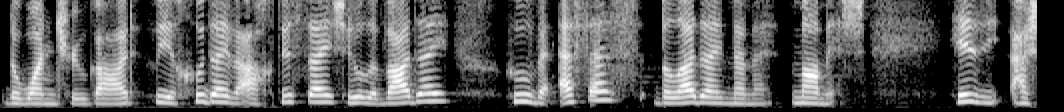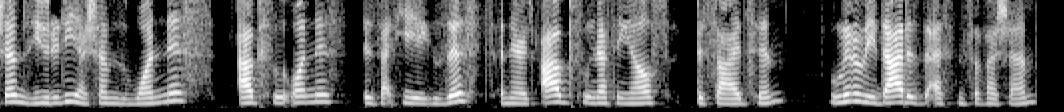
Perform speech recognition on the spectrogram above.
the one true God. Hu yechudai va'achdusai shehu levadai hu beladai mamish. His Hashem's unity, Hashem's oneness absolute oneness is that He exists and there is absolutely nothing else besides Him. Literally, that is the essence of Hashem.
